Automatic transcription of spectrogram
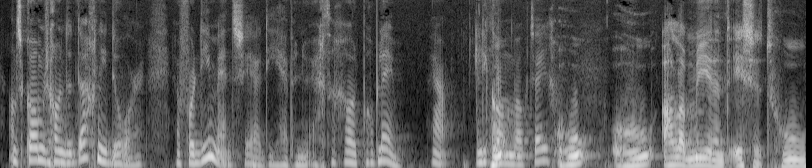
anders komen ze gewoon de dag niet door. En voor die mensen, ja, die hebben nu echt een groot probleem. Ja. En die Hoe- komen we ook tegen. Hoe, hoe alarmerend is het? Hoe,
